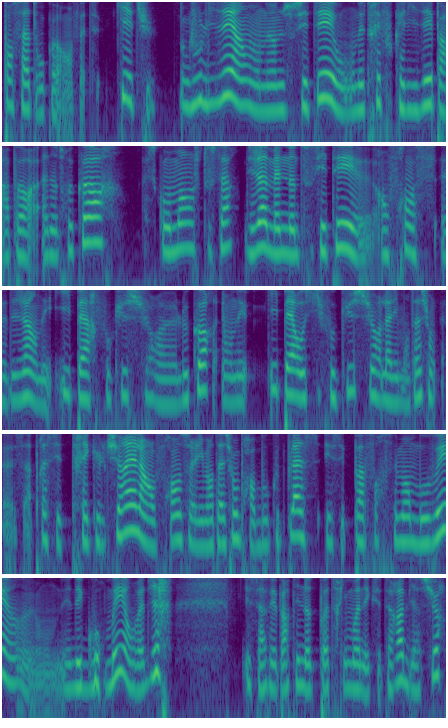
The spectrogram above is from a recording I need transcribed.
Penser à ton corps en fait Qui es-tu? Donc je vous le disais, hein, on est dans une société où on est très focalisé par rapport à notre corps, à ce qu'on mange, tout ça. Déjà, même notre société euh, en France, euh, déjà on est hyper focus sur euh, le corps et on est hyper aussi focus sur l'alimentation. après, c'est très culturel, hein, en France, l'alimentation prend beaucoup de place et c'est pas forcément mauvais, hein, on est des gourmets, on va dire. Et ça fait partie de notre patrimoine, etc., bien sûr.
